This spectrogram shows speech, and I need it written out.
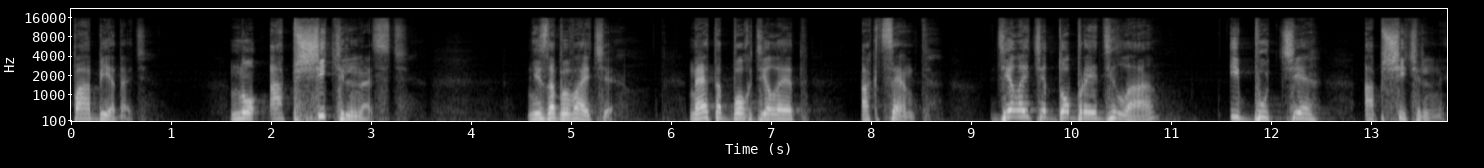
пообедать, но общительность. Не забывайте, на это Бог делает акцент. Делайте добрые дела и будьте общительны.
